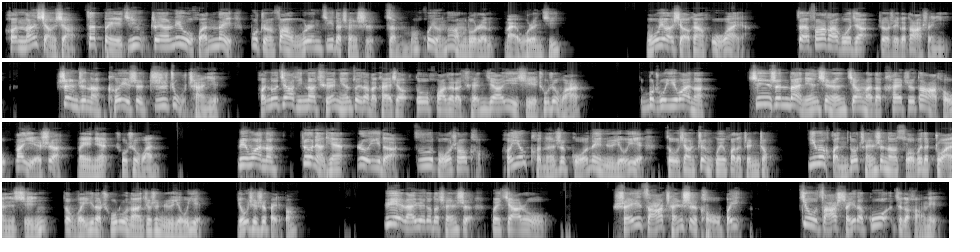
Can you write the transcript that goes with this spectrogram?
很难想象，在北京这样六环内不准放无人机的城市，怎么会有那么多人买无人机？不要小看户外呀，在发达国家这是一个大生意，甚至呢可以是支柱产业。很多家庭呢全年最大的开销都花在了全家一起出去玩。不出意外呢，新生代年轻人将来的开支大头，那也是每年出去玩。另外呢，这两天热议的淄博烧烤。很有可能是国内旅游业走向正规化的征兆，因为很多城市呢，所谓的转型的唯一的出路呢，就是旅游业，尤其是北方，越来越多的城市会加入“谁砸城市口碑，就砸谁的锅”这个行列。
